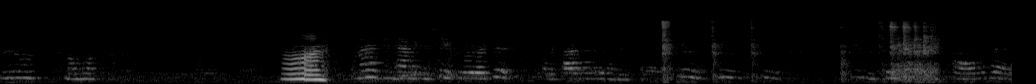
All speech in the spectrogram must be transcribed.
You're the one- Mom, look. On. Imagine having a secret like this on a 599. You, you, you. You can sit there all day.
